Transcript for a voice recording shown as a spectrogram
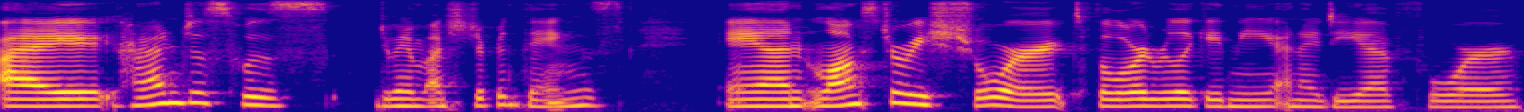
I kind of just was doing a bunch of different things. And long story short, the Lord really gave me an idea for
